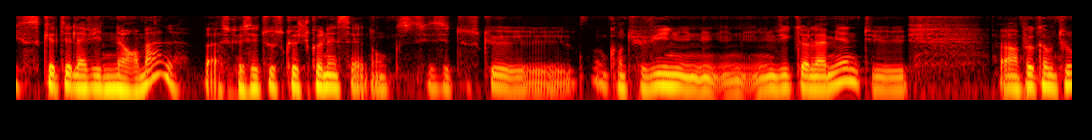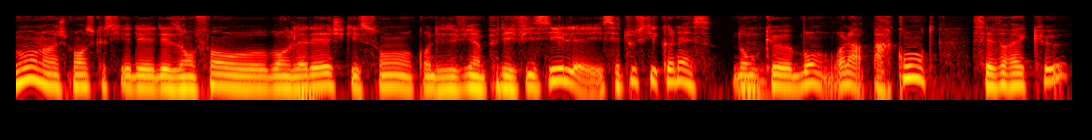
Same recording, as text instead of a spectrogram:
ce qu'était la vie normale parce que c'est tout ce que je connaissais. Donc c'est tout ce que quand tu vis une, une- une vie comme la mienne, tu un peu comme tout le monde. hein, je pense que s'il y a des, des enfants au Bangladesh qui sont qui ont des vies un peu difficiles, et c'est tout ce qu'ils connaissent. Donc euh, bon, voilà. Par contre, c'est vrai que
